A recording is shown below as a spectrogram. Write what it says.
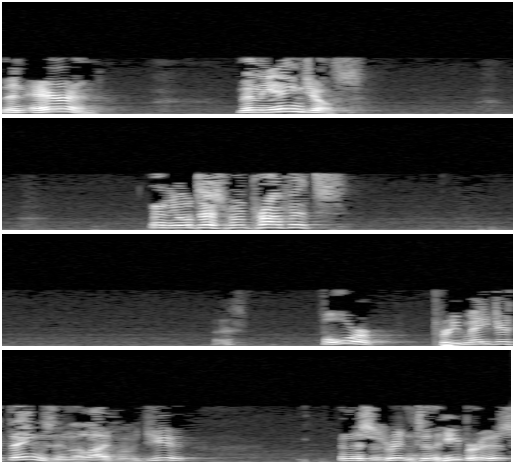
then Aaron, then the angels, then the Old Testament prophets. That's four pretty major things in the life of a Jew. And this is written to the Hebrews.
